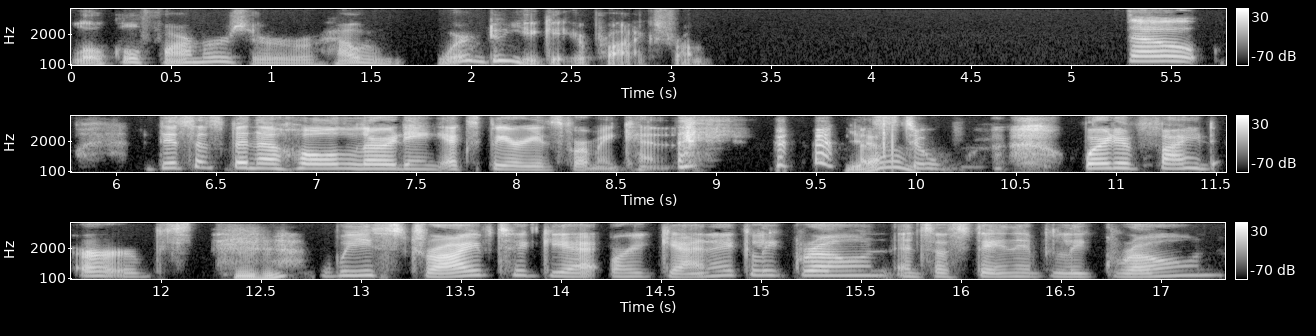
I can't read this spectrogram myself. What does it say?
local farmers or how where do you get your products from? So this has been a whole learning experience for me, Ken, Yeah. as to where to find herbs. Mhm. We strive to get organically grown and sustainably grown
